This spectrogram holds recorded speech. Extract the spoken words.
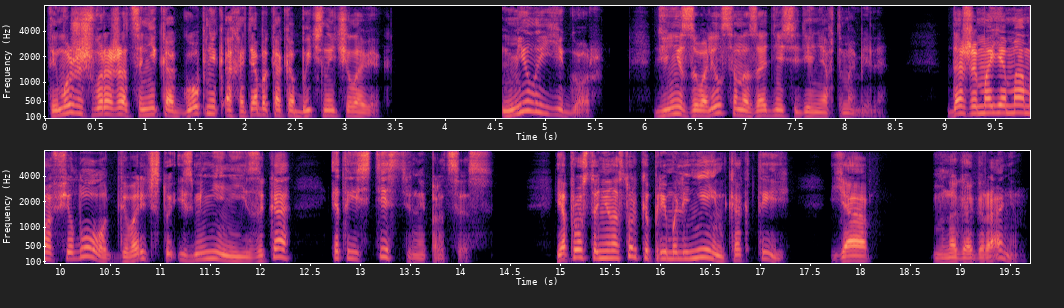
Ты можешь выражаться не как гопник, а хотя бы как обычный человек». «Милый Егор, Денис завалился на заднее сиденье автомобиля. Даже моя мама-филолог говорит, что изменение языка — это естественный процесс. Я просто не настолько прямолинеен, как ты. Я многогранен.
